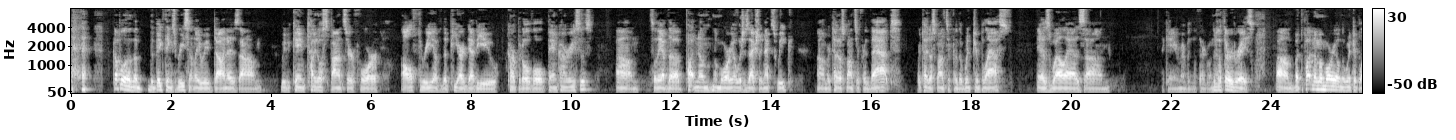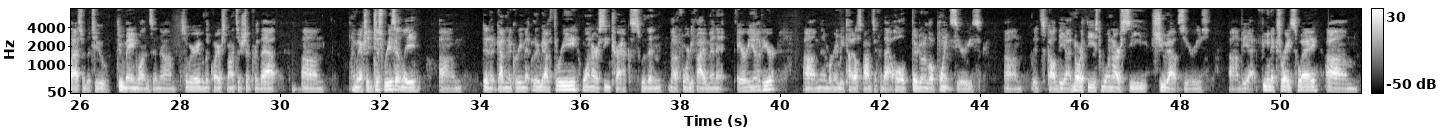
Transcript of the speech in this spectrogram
a couple of the the big things recently we've done is um, we became title sponsor for all three of the PRW Carpet Oval Pan Car races. Um, so they have the Putnam Memorial, which is actually next week. Um, we're title sponsor for that. We're title sponsor for the Winter Blast, as well as um, I can't even remember the third one. There's a third race, um, but the Putnam Memorial and the Winter Blast are the two two main ones, and um, so we were able to acquire sponsorship for that. Um, and we actually just recently did got an agreement. We have three one RC tracks within about a 45 minute area of here. Um, and we're going to be title sponsor for that whole. They're doing a little point series. Um, it's called the uh, Northeast One RC Shootout Series. Uh, the Phoenix Raceway, um,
